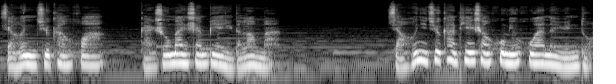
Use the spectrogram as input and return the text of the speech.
想和你去看花，感受漫山遍野的浪漫。想和你去看天上忽明忽暗的云朵，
